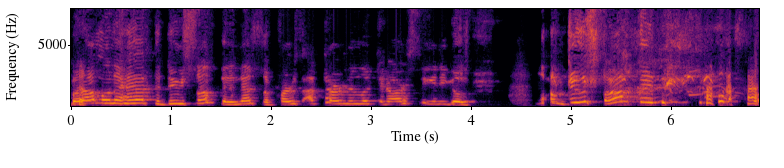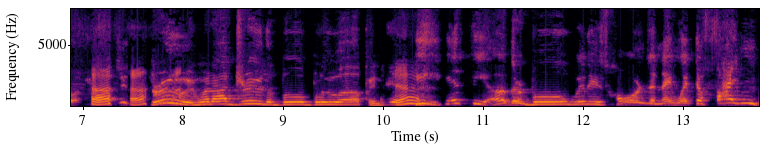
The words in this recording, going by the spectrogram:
but I'm gonna have to do something. And that's the first. I turn and look at RC, and he goes, "Well, do something." Drew, and when I drew, the bull blew up, and yeah. he hit the other bull with his horns, and they went to fighting,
